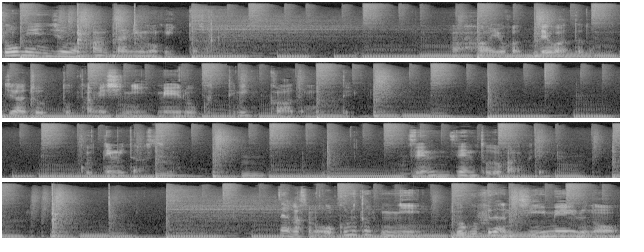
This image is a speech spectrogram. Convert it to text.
表面上は簡単にうまくいったああよかったよかったと。じゃあちょっと試しにメール送ってみっかと思って。送ってみたんですよ。全然届かなくて。なんかその送る時に僕普段 Gmail の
